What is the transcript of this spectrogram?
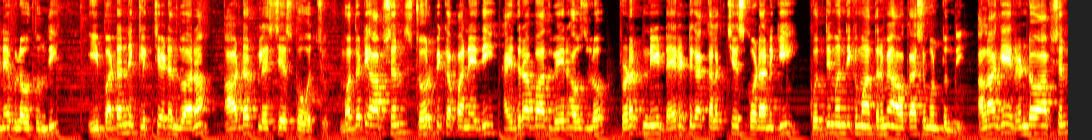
ఎనేబుల్ అవుతుంది. ఈ బటన్ని క్లిక్ చేయడం ద్వారా ఆర్డర్ ప్లేస్ చేసుకోవచ్చు. మొదటి ఆప్షన్ స్టోర్ పికప్ అనేది హైదరాబాద్ వేర్ హౌస్లో ప్రొడక్ట్ని డైరెక్ట్గా కలెక్ట్ చేసుకోవడానికి కొద్ది మందికి మాత్రమే అవకాశం ఉంటుంది. అలాగే రెండో ఆప్షన్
